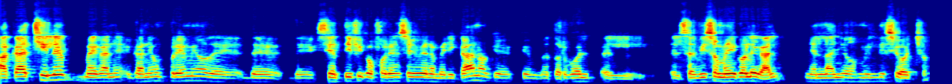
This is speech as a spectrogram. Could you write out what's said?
Acá en Chile me gané, gané un premio de, de, científico forense iberoamericano que, que me otorgó el, el, Servicio Médico Legal en el año 2018.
